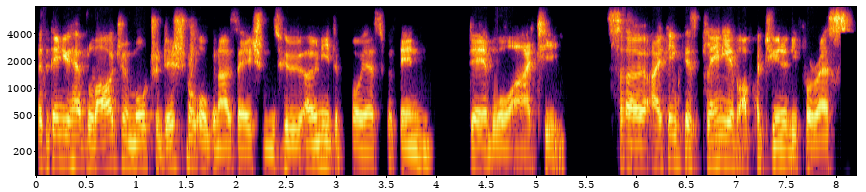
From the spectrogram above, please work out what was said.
But then you have larger, more traditional organizations who only deploy us within dev or IT. So I think there's plenty of opportunity for us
